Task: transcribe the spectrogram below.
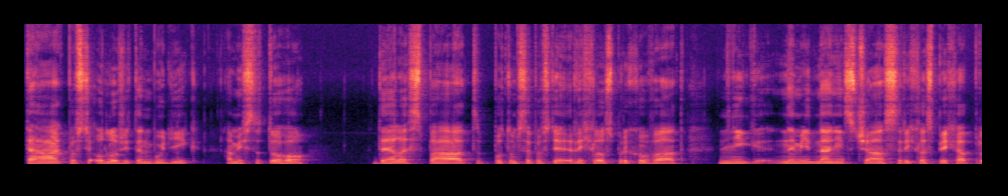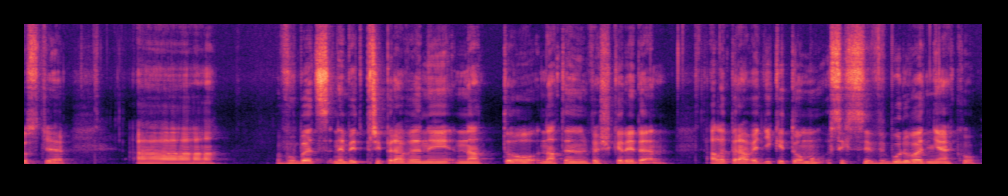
tak prostě odložit ten budík a místo toho déle spát, potom se prostě rychle osprchovat, nik, nemít na nic čas, rychle spěchat prostě a vůbec nebyt připravený na, to, na ten veškerý den. Ale právě díky tomu si chci vybudovat nějakou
